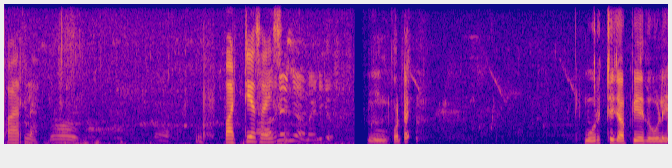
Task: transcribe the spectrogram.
പറല പറ്റിയ സൈസ് പൊട്ടെ. മുറിച്ച് ചപ്പിയ തോളി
